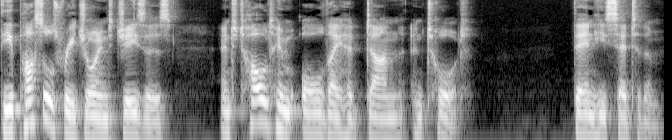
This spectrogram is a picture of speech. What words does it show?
The apostles rejoined Jesus and told him all they had done and taught. Then he said to them,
